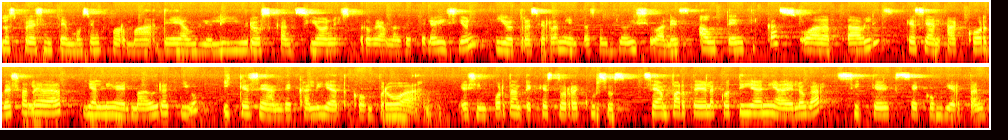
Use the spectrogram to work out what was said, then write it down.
los presentemos en forma de audiolibros, canciones, programas de televisión y otras herramientas audiovisuales auténticas o adaptables que sean acordes a la edad y al nivel madurativo y que sean de calidad comprobada. Es importante que estos recursos sean parte de la cotidianidad del hogar, sí que se conviertan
